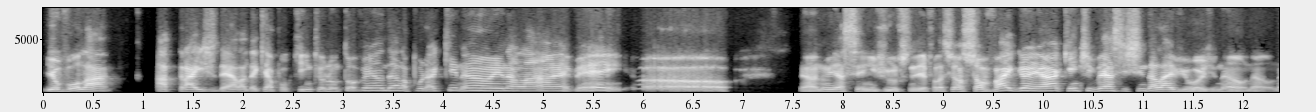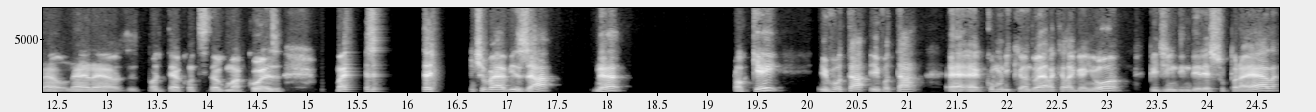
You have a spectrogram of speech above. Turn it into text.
Eu vou lá atrás dela daqui a pouquinho, que eu não tô vendo ela por aqui, não, hein, na live, hein? Oh! Não, não ia ser injusto, não ia falar assim, ó, só vai ganhar quem estiver assistindo a live hoje. Não, não, não, né, né? Pode ter acontecido alguma coisa, mas a gente vai avisar, né? Ok? E vou estar, tá, vou tá, é, é, comunicando a ela que ela ganhou, pedindo endereço para ela.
